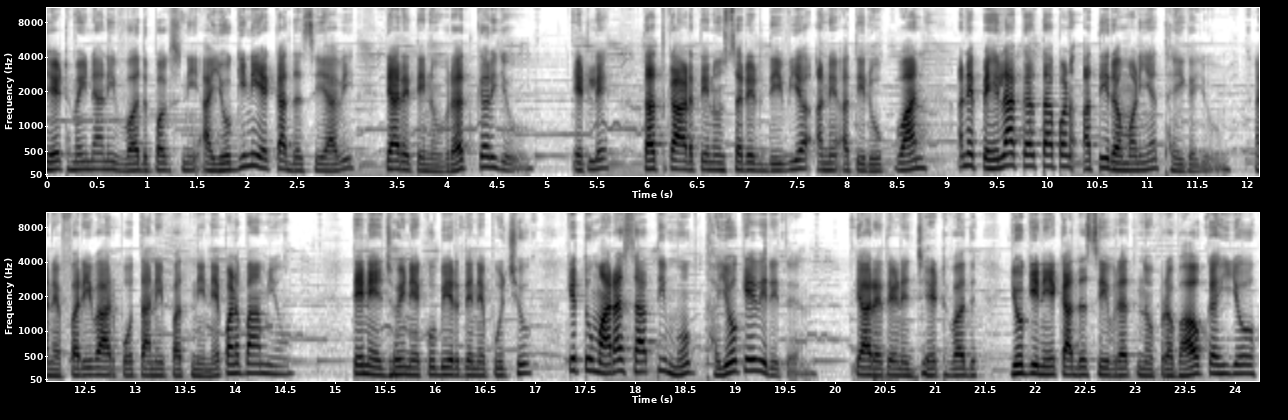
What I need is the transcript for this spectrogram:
જેઠ મહિનાની વદ પક્ષની આ યોગીની એકાદશી આવી, ત્યારે તેનું વ્રત કર્યું. એટલે તત્કાળ તેનું શરીર દિવ્ય અને અતિ રૂપવાન અને પહેલાં કરતાં પણ અતિ રમણીય થઈ ગયું. અને ફરીવાર પોતાની પત્નીને પણ પામ્યો. તેને જોઈને કુબેર તેને પૂછ્યું કે, તું મારા સાપથી મુક્ત થયો કેવી રીતે? ત્યારે તેણે જેઠવદ યોગીને એકાદશી વ્રતનો પ્રભાવ કહ્યો.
